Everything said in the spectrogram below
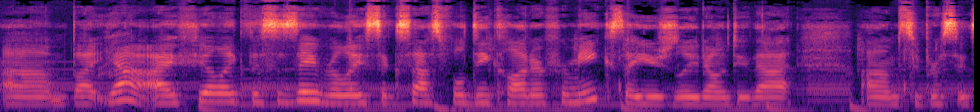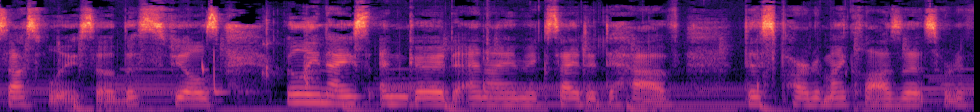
Um, but yeah, I feel like this is a really successful declutter for me because I usually don't do that um, super successfully. So this feels really nice and good, and I'm excited to have this part of my closet sort of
